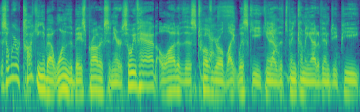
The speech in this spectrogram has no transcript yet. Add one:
So we were talking about one of the base products in here. So we've had a lot of this 12 year old Yes. light whiskey, you know, Yeah. that's been coming out of MGP,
